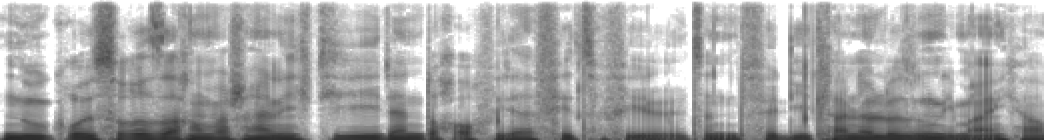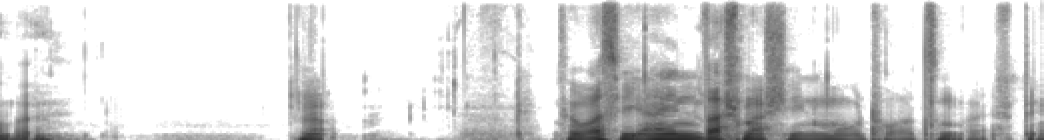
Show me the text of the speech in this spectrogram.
nur größere Sachen wahrscheinlich, die dann doch auch wieder viel zu viel sind für die kleine Lösung, die man eigentlich haben will. Sowas wie ein Waschmaschinenmotor zum Beispiel.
